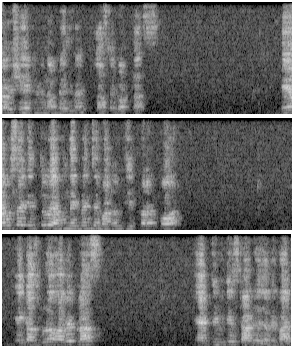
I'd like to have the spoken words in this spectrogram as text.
যাবে, সেই অ্যাক্টিভিটির নামটাই দিবেন লাস্টে ডট ক্লাস এই অবস্থায় কিন্তু এখন দেখবেন যে বাটন ক্লিক করার পর এই কাজগুলো হবে প্লাস অ্যাক্টিভিটি স্টার্ট হয়ে যাবে বাট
